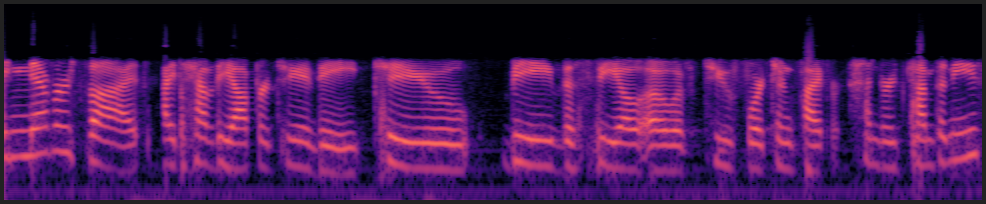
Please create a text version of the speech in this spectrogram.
I never thought I'd have the opportunity to be the COO of two Fortune 500 companies.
